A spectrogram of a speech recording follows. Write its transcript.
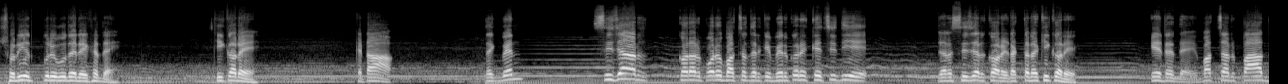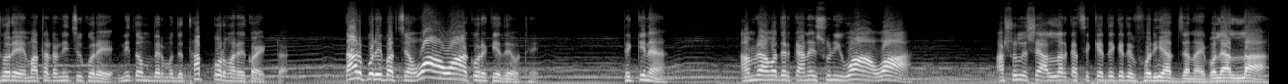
শরীয়তপুরে বোধহয় রেখে দেয়। কি করে? কেটা দেখবেন সিজার করার পরে বাচ্চাদেরকে বের করে কেচি দিয়ে যারা সিজার করে, ডাক্তাররা কি করে? কেটে দেয়। বাচ্চার পা ধরে মাথাটা নিচু করে নিতম্বের মধ্যে থাপ্পড় মারে কয়েকটা। তারপরে বাচ্চা ওয়া ওয়া করে কেঁদে ওঠে। ঠিক কিনা? আমরা আমাদের কানে শুনি ওয়া ওয়া। আসলে সে আল্লাহর কাছে কেঁদে কেঁদে ফরিয়াদ জানায়, বলে, আল্লাহ,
